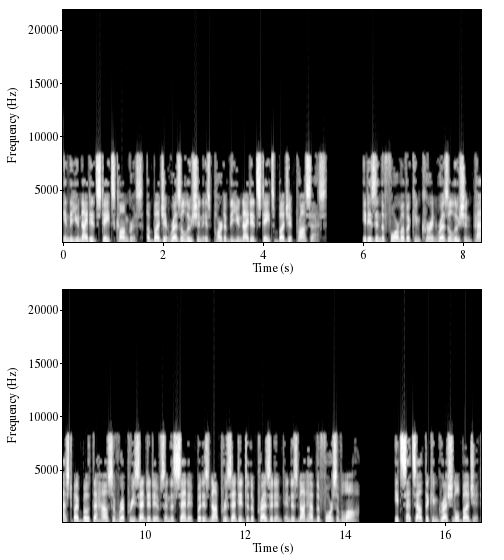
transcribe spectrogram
In the United States Congress, a budget resolution is part of the United States budget process. It is in the form of a concurrent resolution passed by both the House of Representatives and the Senate but is not presented to the President and does not have the force of law. It sets out the congressional budget.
